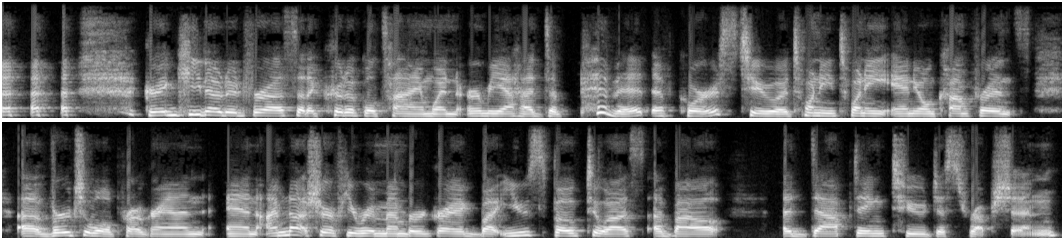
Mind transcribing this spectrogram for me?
Greg keynoted for us at a critical time when URMIA had to pivot, of course, to a 2020 annual conference uh, virtual program. And I'm not sure if you remember, Greg, but you spoke to us about adapting to disruption.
